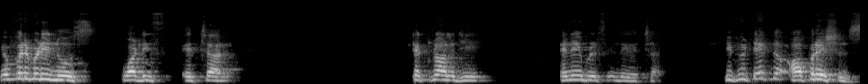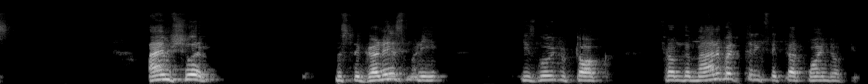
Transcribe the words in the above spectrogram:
Everybody knows what is HR technology enables in the HR. If you take the operations, I am sure Mr. Ganesh Mani is going to talk from the manufacturing sector point of view.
